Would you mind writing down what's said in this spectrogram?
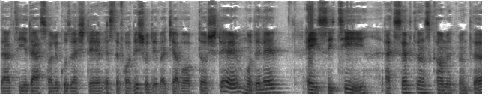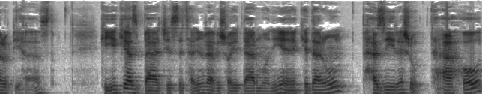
در طی ده سال گذشته استفاده شده و جواب داشته مدل ACT Acceptance Commitment Therapy هست. که یکی از برجسته ترین روش های درمانیه که در اون پذیرش و تعهد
